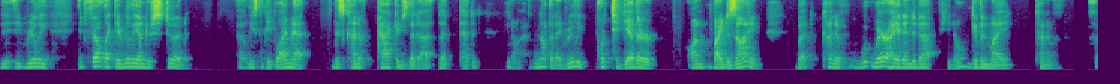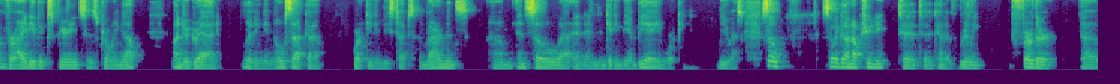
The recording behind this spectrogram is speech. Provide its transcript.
it really it felt like they really understood at least the people I met this kind of package that uh, that had you know not that I'd really put together on by design but kind of w- where I had ended up you know given my kind of variety of experiences growing up undergrad living in Osaka working in these types of environments um, and so uh, and and getting the MBA and working in the US. So, so I got an opportunity to, to kind of really further uh,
